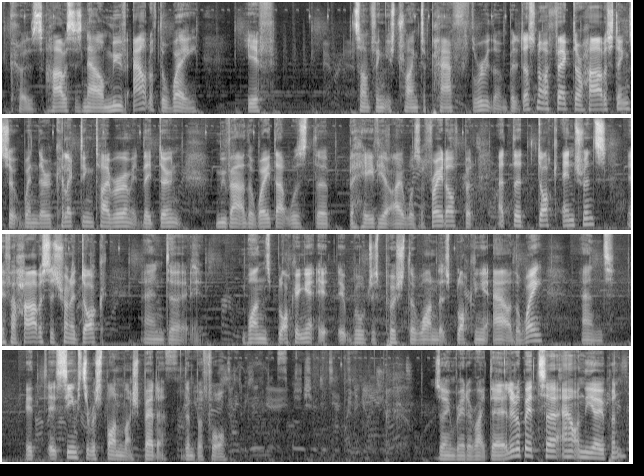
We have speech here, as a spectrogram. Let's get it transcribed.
because harvesters now move out of the way if something is trying to path through them. But it does not affect their harvesting, so when they're collecting Tiberium, they don't move out of the way. That was the behavior I was afraid of. But at the dock entrance, if a harvester is trying to dock and uh, one's blocking it, it, it will just push the one that's blocking it out of the way and it, it seems to respond much better than before. Zone Raider right there. A little bit uh, out in the open.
